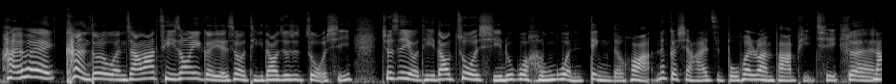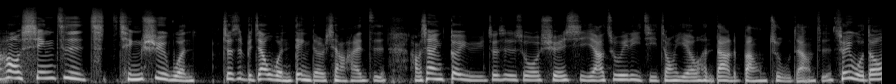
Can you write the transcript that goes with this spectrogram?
还会看很多的文章，那其中一个也是有提到，就是作息，就是有提到作息如果很稳定的话，那个小孩子不会乱发脾气，对，然后心智情绪稳。就是比较稳定的小孩子，好像对于就是说学习啊、注意力集中也有很大的帮助，这样子。所以我都，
